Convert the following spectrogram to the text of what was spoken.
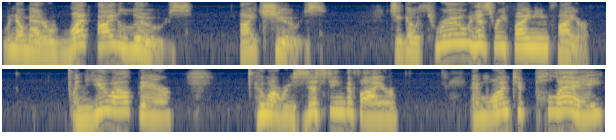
No matter what I lose, I choose to go through his refining fire. And you out there who are resisting the fire and want to play,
